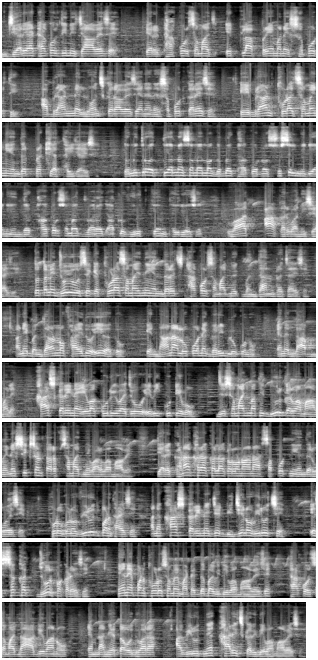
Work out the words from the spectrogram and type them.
જ્યારે આ ઠાકોરજીની ચા આવે છે, ત્યારે ઠાકોર સમાજ એટલા પ્રેમ અને સપોર્ટથી આ બ્રાન્ડને લોન્ચ કરાવે છે અને એને સપોર્ટ કરે છે એ બ્રાન્ડ થોડા જ સમયની અંદર પ્રખ્યાત થઈ જાય છે. તો મિત્રો અત્યારના સમયમાં ગબ્બર ઠાકોરનો સોશિયલ મીડિયાની અંદર ઠાકોર સમાજ દ્વારા જ આટલો વિરોધ કેમ થઈ રહ્યો છે? વાત આ કરવાની છે આજે. તો તમે જોયું હશે કે થોડા સમયની અંદર જ ઠાકોર સમાજનું એક બંધારણ રચાય છે. અને એ બંધારણનો ફાયદો એ હતો કે નાના લોકો અને ગરીબ લોકોનો એને લાભ મળે. ખાસ કરીને એવા કુરિવાજો એવી કુટેવો જે સમાજમાંથી દૂર કરવામાં આવે અને શિક્ષણ તરફ સમાજને વાળવામાં આવે. ત્યારે ઘણા ખરા કલાકારોના સપોર્ટની અંદર હોય છે. થોડો ઘણો વિરોધ પણ થાય છે અને ખાસ કરીને જે ડીજેનો વિરોધ છે, એ સખત જોર પકડે છે. એને પણ થોડો સમય માટે દબાવી દેવામાં આવે છે. ઠાકોર સમાજના આગેવાનો, એમના નેતાઓ દ્વારા આ વિરોધને ખારીજ કરી દેવામાં આવે છે.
